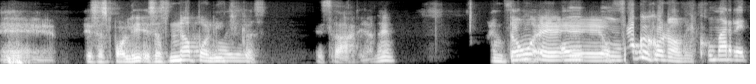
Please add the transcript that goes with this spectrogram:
eh, essas, essas não políticas esa área, ¿no? Entonces, sí, eh, un, foco económico. Una, re,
